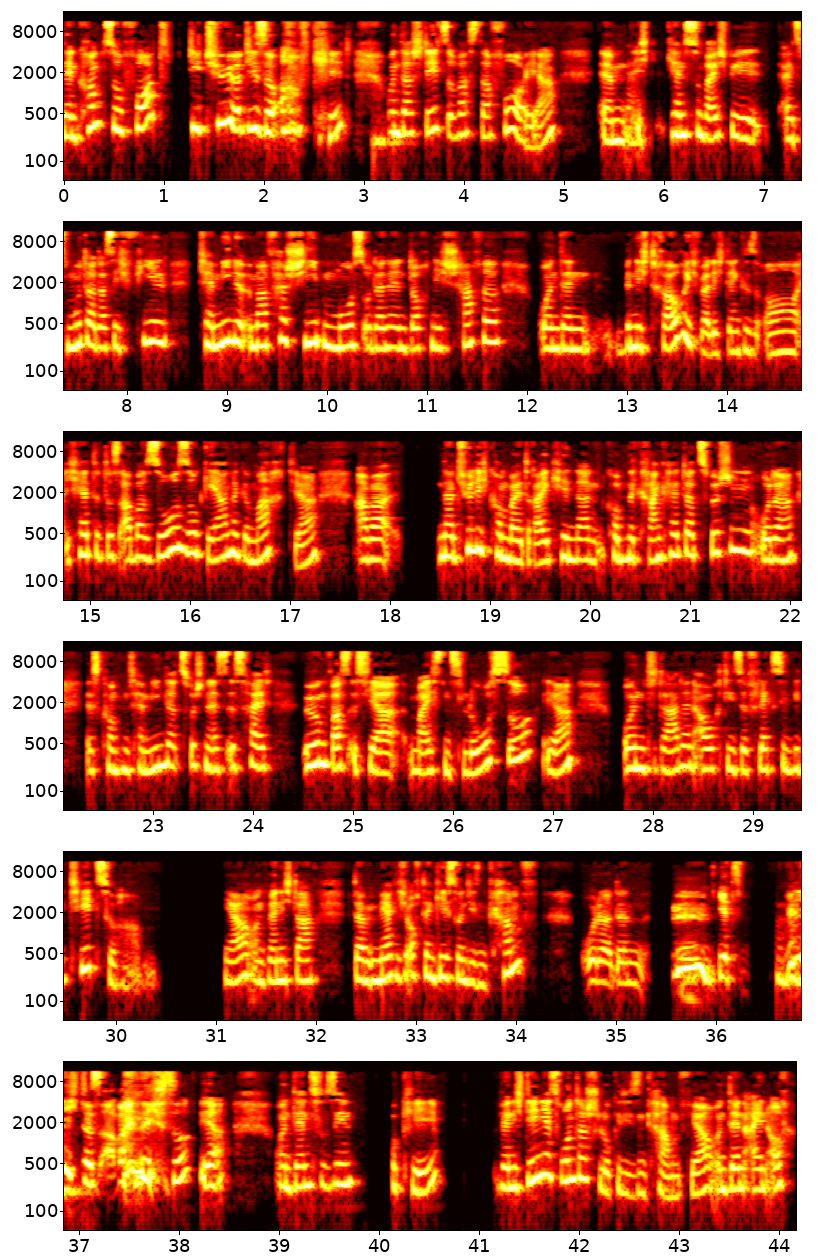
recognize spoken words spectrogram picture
dann kommt sofort die Tür, die so aufgeht und da steht sowas davor, ja. Ähm, ja. Ich kenne es zum Beispiel als Mutter, dass ich viel Termine immer verschieben muss oder dann doch nicht schaffe und dann bin ich traurig, weil ich denke so, oh, ich hätte das aber so, so gerne gemacht, ja. Aber natürlich kommt bei drei Kindern, kommt eine Krankheit dazwischen oder es kommt ein Termin dazwischen. Es ist halt, irgendwas ist ja meistens los so, ja und da dann auch diese Flexibilität zu haben. Ja, und wenn ich da, da merke ich oft, dann gehst du in diesen Kampf oder dann, jetzt will ich das aber nicht so, ja. Und dann zu sehen, okay, wenn ich den jetzt runterschlucke, diesen Kampf, ja, und dann einen auf,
